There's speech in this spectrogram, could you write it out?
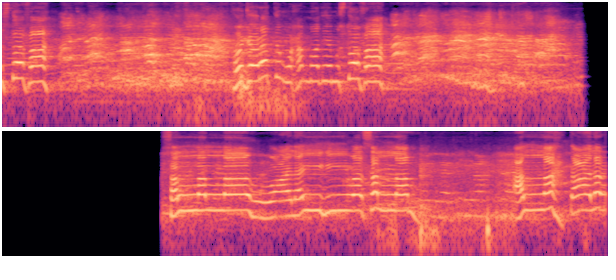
মুস্তফা। হজরত মুহাম্মদ মুস্তফা। সাল্লাল্লাহু আলাইহি ওয়াসাল্লাম আল্লাহ তাআলার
